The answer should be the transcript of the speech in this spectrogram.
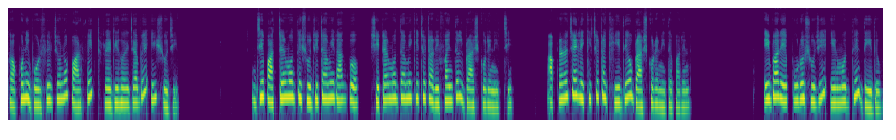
তখনই বরফির জন্য পারফেক্ট রেডি হয়ে যাবে এই সুজি। যে পাত্রের মধ্যে সুজিটা আমি রাখব, সেটার মধ্যে আমি কিছুটা রিফাইন তেল ব্রাশ করে নিচ্ছি। আপনারা চাইলে কিছুটা ঘি দিয়েও ব্রাশ করে নিতে পারেন। এবারে পুরো সুজি এর মধ্যে দিয়ে দেব।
